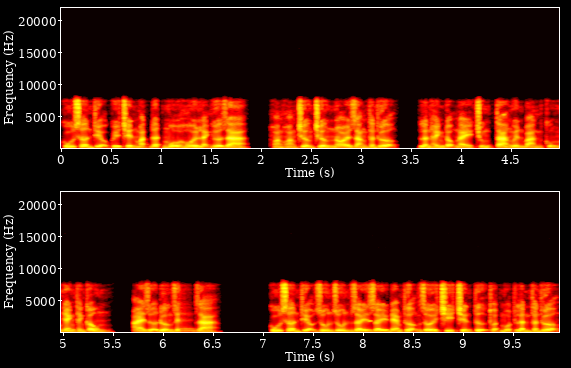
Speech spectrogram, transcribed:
Cú sơn thiệu quỳ trên mặt đất mồ hôi lạnh ứa ra hoàng hoàng trương trương nói rằng thần thượng, lần hành động này chúng ta nguyên bản cũng nhanh thành công, ai giữa đường dễ ra. Cú sơn thiệu run run rẩy rẩy đem thượng giới chi chiến tự thuật một lần thần thượng,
